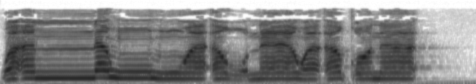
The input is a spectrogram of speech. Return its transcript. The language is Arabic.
وَأَنَّهُ هُوَ أَغْنَىٰ وَأَقْنَىٰ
